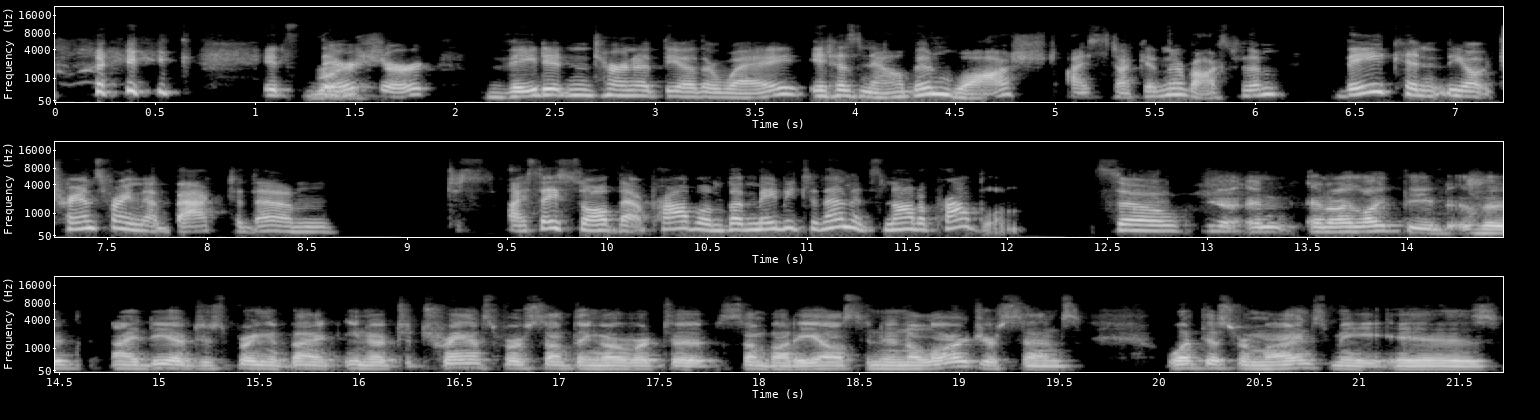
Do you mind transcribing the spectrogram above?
Like it's their shirt. They didn't turn it the other way. It has now been washed. I stuck it in their box for them. They can you know transferring that back to them just i say solve that problem but maybe to them it's not a problem so Yeah, and and I like the the idea of just bringing it back, you know, to transfer something over to somebody else. And in a larger sense, what this reminds me is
